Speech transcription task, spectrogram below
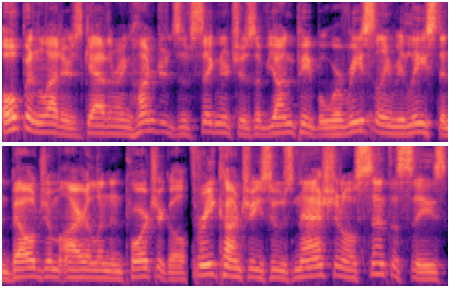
open letters gathering hundreds of signatures of young people were recently released in Belgium, Ireland, and Portugal, three countries whose national syntheses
